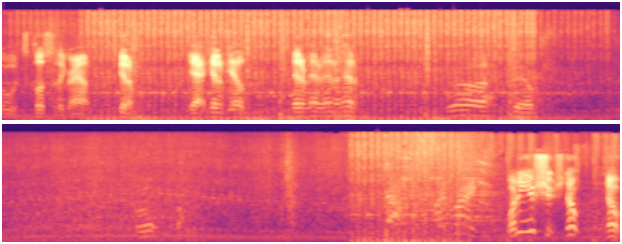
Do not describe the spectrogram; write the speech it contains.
Ooh, it's close to the ground. Get him. Yeah, get him, Caleb. Hit him, hit him, hit him, hit him. Oh, failed. Oh. What are you shoot? No, no,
